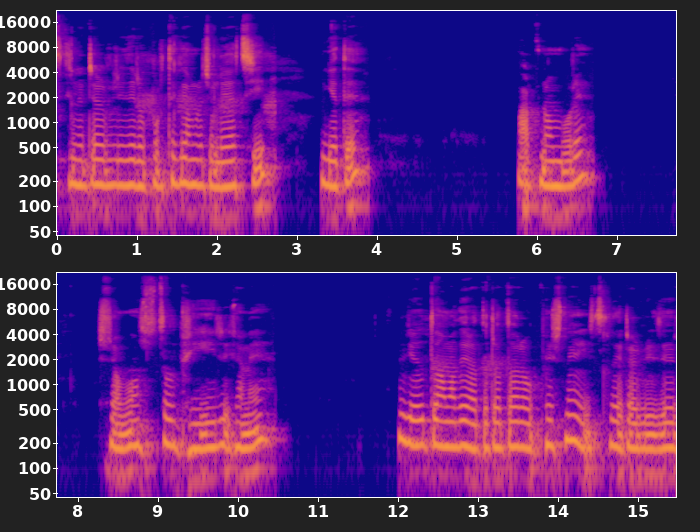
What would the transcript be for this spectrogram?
স্কেলেটার ব্রিজের ওপর থেকে আমরা চলে যাচ্ছি ইয়েতে। আট নম্বরে। সমস্ত ভিড় এখানে। যেহেতু আমাদের অতটা তো আর অভ্যেস নেই স্কেলেটার ব্রিজের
